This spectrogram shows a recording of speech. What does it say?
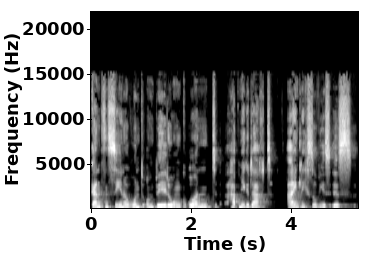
ganzen Szene rund um Bildung und habe mir gedacht, eigentlich so wie es ist,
